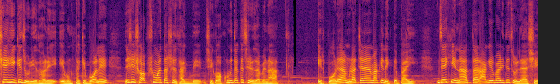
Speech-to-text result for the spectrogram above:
সে হিকে জড়িয়ে ধরে এবং তাকে বলে যে, সে সব সময় তার সাথে থাকবে। সে কখনোই তাকে ছেড়ে যাবে না। এরপরে আমরা চ্যানের মাকে দেখতে পাই, যে কিনা তার আগের বাড়িতে চলে আসে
